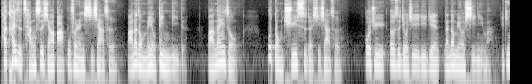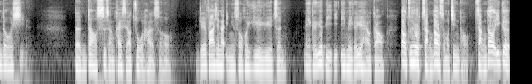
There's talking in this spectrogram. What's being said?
他开始尝试想要把部分人洗下车，把那种没有定力的，把那一种不懂趋势的洗下车。过去二十九期一利店难道没有洗你吗？一定都有洗的。等到市场开始要做它的时候，你就会发现它营收会月月增，每个月比一每个月还要高，到最后涨到什么尽头？涨到一个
